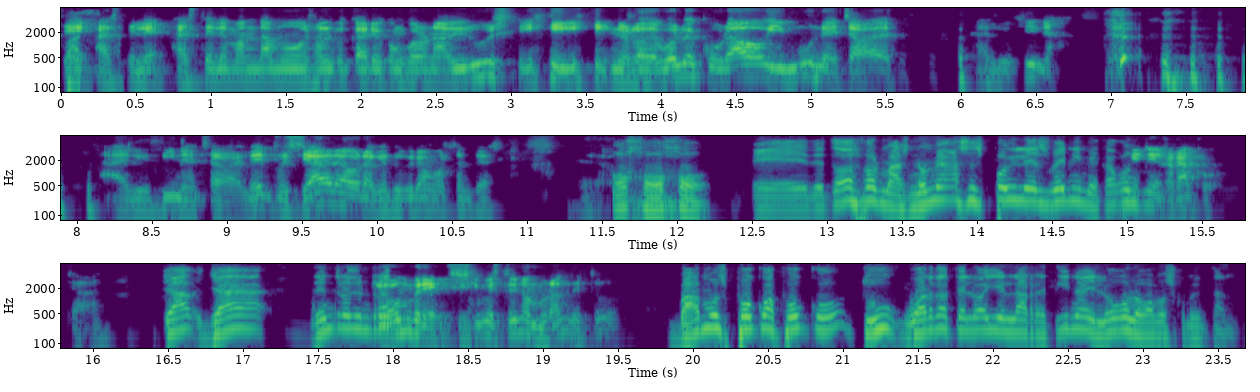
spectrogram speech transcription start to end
este- a, este le, a este le mandamos al becario con coronavirus y, nos lo devuelve curado inmune, chaval. Alucina. Alucina, chaval. ¿eh? Pues ya era hora que tuviéramos gente así. Ojo, ojo. Eh, de todas formas, no me hagas spoilers, Benny, me cago en... negraco, chaval. Ya, ya, dentro de un rato, hombre, si es que me estoy enamorando y todo. vamos poco a poco. Tú guárdatelo ahí en la retina y luego lo vamos comentando.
